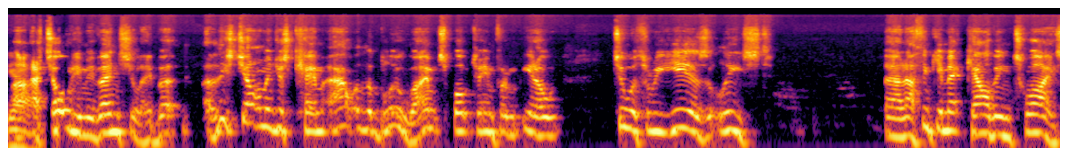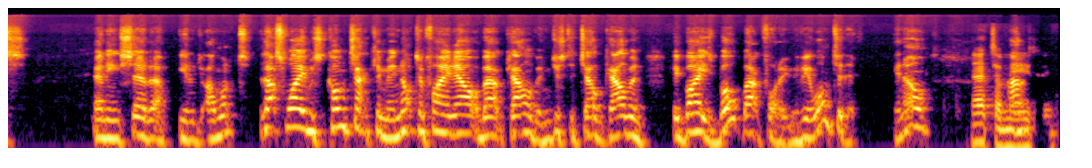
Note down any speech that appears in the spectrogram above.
Yeah, I, I told him eventually, but uh, this gentleman just came out of the blue. I haven't spoke to him for you know two or three years at least, and I think he met Calvin twice. And he said, uh, "You know, I want." That's why he was contacting me, not to find out about Calvin, just to tell Calvin he'd buy his boat back for him if he wanted it. You know. that's amazing.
